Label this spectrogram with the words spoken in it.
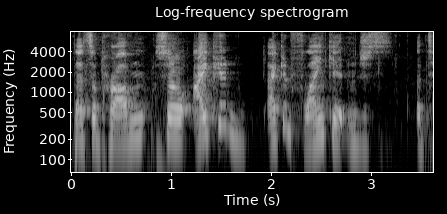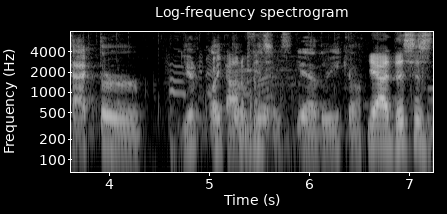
That's a problem. So I could I could flank it and just attack their you like their, Economies. yeah their eco. Yeah, this is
